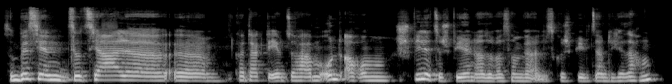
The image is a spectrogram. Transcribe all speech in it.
so ein bisschen soziale äh, Kontakte eben zu haben und auch um Spiele zu spielen. Also was haben wir alles gespielt? Sämtliche Sachen.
